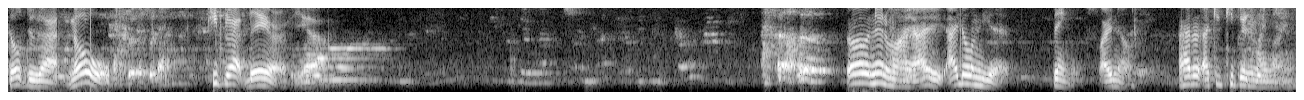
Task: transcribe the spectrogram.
don't do that. No. Keep that there. Yeah. Oh, never mind. I I don't need it. Things. I know. I had to, I could keep it in my mind.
